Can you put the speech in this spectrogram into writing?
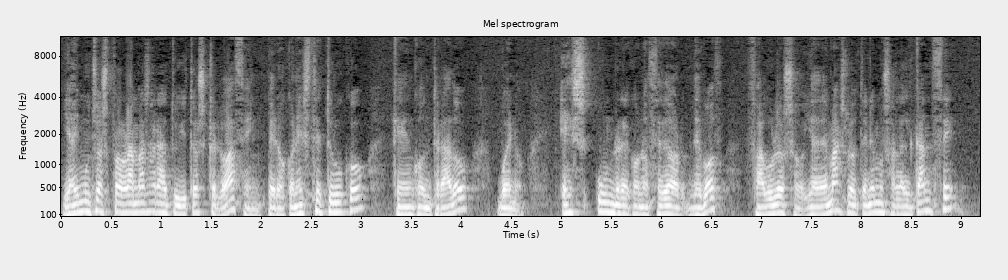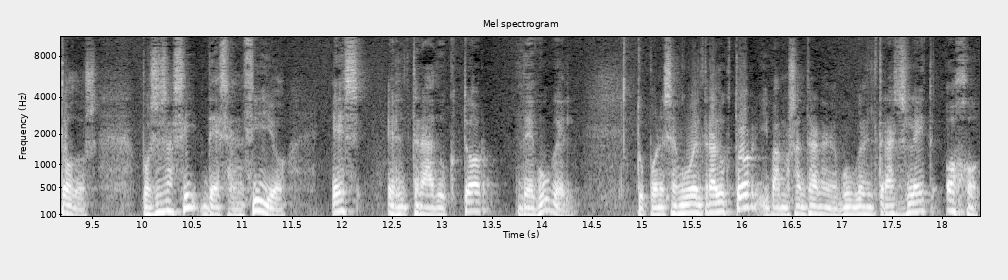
Y hay muchos programas gratuitos que lo hacen, pero con este truco que he encontrado, bueno, es un reconocedor de voz fabuloso y además lo tenemos al alcance todos. Pues es así de sencillo. Es el traductor de Google. Tú pones en Google Traductor y vamos a entrar en el Google Translate. Ojo,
